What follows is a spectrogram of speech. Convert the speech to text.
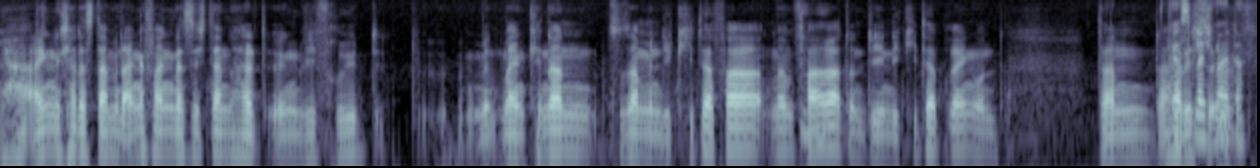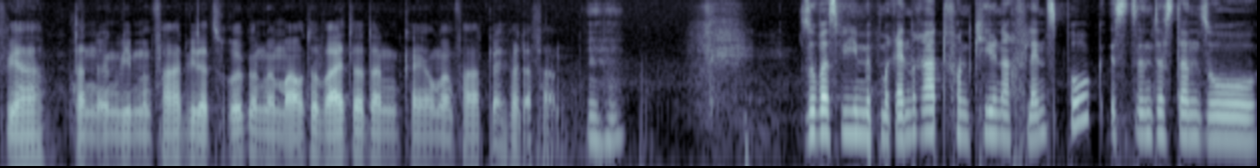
Ja, eigentlich hat es damit angefangen, dass ich dann halt irgendwie früh mit meinen Kindern zusammen in die Kita fahre mit dem Fahrrad und die in die Kita bringe und dann habe ich weiter. ja dann irgendwie mit dem Fahrrad wieder zurück und mit dem Auto weiter, dann kann ich auch mit dem Fahrrad gleich weiterfahren. Sowas wie mit dem Rennrad von Kiel nach Flensburg, ist, sind das dann so,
